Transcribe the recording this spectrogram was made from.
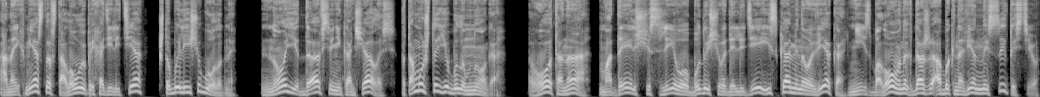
а на их место в столовую приходили те, что были еще голодны. Но еда все не кончалась, потому что ее было много. Вот она, модель счастливого будущего для людей из каменного века, не избалованных даже обыкновенной сытостью.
